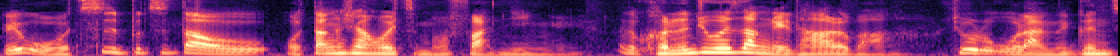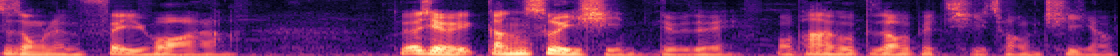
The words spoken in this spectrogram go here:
哎、欸，我是不知道我当下会怎么反应哎、可能就会让给他了吧，就是我懒得跟这种人废话啦。对而且刚睡醒，对不对？我怕会不知道会不会起床气哦。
